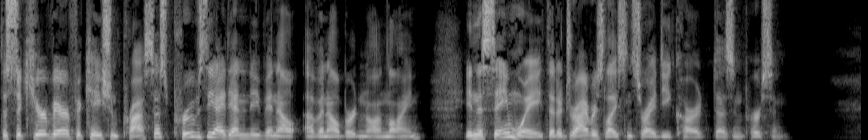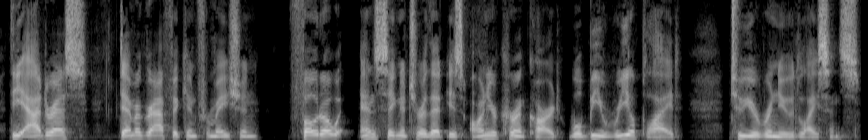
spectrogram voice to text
The secure verification process proves the identity of an, Al- of an Albertan online in the same way that a driver's license or ID card does in person. The address, demographic information, photo, and signature that is on your current card will be reapplied to your renewed license.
